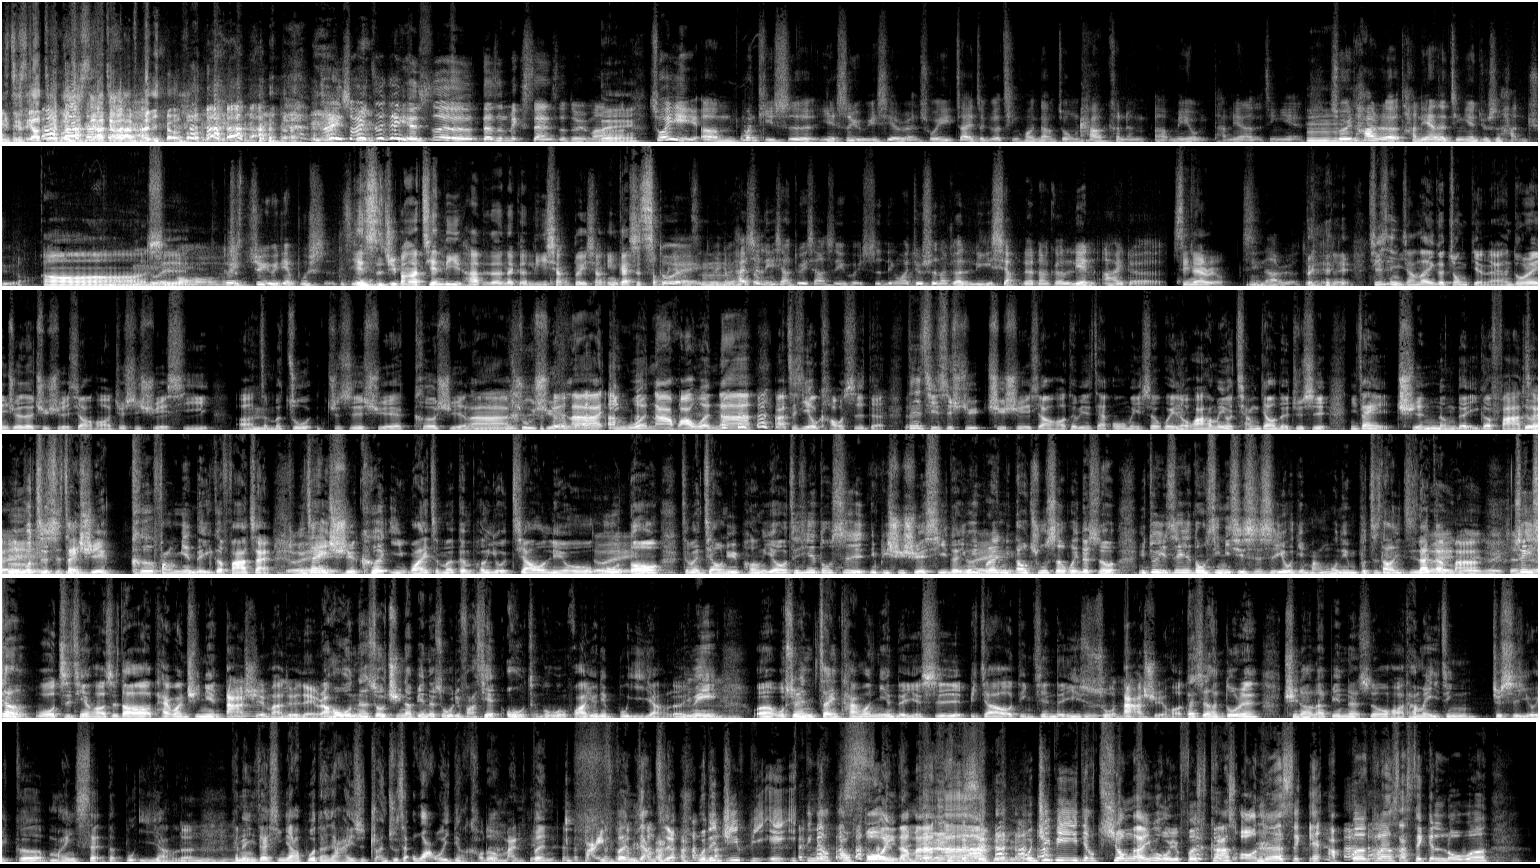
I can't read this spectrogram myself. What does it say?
你只是要结婚，只是要交男朋友。对，所以这个也是 doesn't make sense 的，对吗？对。所以，嗯，问题是也是有一些人，所以在这个情况当中，他可能呃没有谈恋爱的经验，嗯，所以他的谈恋爱的经验就是韩剧了。哦，对，对，就有一点不实际。电视剧帮他建立他的那个理想对象应该是什么样子？对对对，还是理想对象是一回事，另外就是那个理想的那个恋爱。的 scenario，scenario，对对。其实你讲到一个重点嘞，很多人觉得去学校哈，就是学习。啊，怎么做？就是学科学啦、数学啦、英文啊、华文啊啊，这些有考试的。但是其实学去学校哈，特别是在欧美社会的话，他们有强调的就是你在全能的一个发展，你不只是在学科方面的一个发展，你在学科以外怎么跟朋友交流互动，怎么交女朋友，这些都是你必须学习的。因为不然你到出社会的时候，你对于这些东西你其实是有点盲目，你们不知道你自己在干嘛。所以像我之前哈是到。台湾去念大学嘛，对不对？然后我那时候去那边的时候，我就发现哦，整个文化有点不一样了。因为呃，我虽然在台湾念的也是比较顶尖的一所大学哈，但是很多人去到那边的时候哈，他们已经就是有一个 mindset 的不一样了。可能你在新加坡，大家还是专注在哇，我一定要考到满分 一百分这样子，我的 GPA 一定要到 four，你知道吗？啊，我 GPA 一定要凶啊，因为我有 first class honor、second upper class、second lower。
